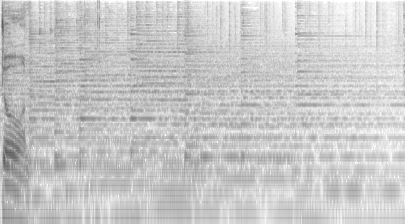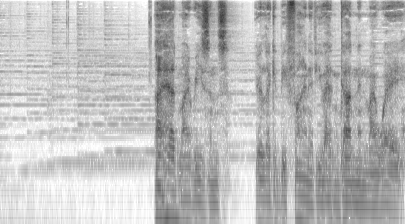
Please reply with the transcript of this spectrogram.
dawn. I had my reasons. Your leg would be fine if you hadn't gotten in my way.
